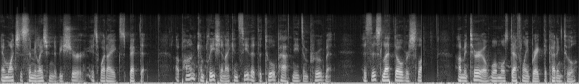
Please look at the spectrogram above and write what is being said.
And watch the simulation to be sure it's what I expected. Upon completion, I can see that the toolpath needs improvement, as this leftover slot of material will most definitely break the cutting tool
